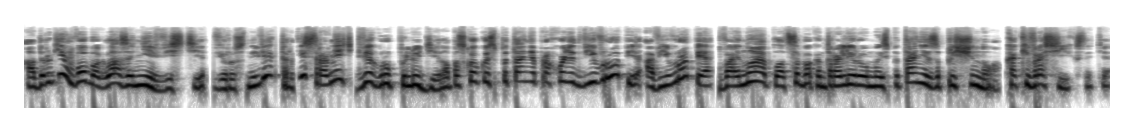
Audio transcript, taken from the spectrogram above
а другим в оба глаза не ввести вирусный вектор и сравнить две группы людей. Но поскольку испытания проходят в Европе, а в Европе двойное плацебо-контролируемое испытание запрещено, как и в России, кстати.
